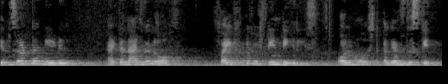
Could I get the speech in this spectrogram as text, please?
Insert the needle at an angle of 5 to 15 degrees almost against the skin.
